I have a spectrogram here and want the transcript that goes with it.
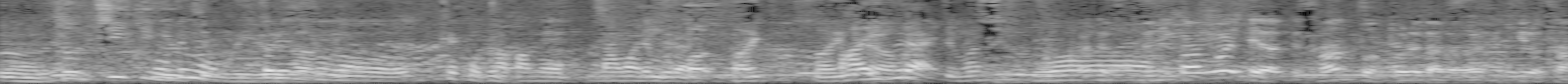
うんうん、その地域によってもいろいろあるの結構高め何割ぐらい倍倍ぐらい上がってますようわだって普通に考えてだって3トン取れたらキロ30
